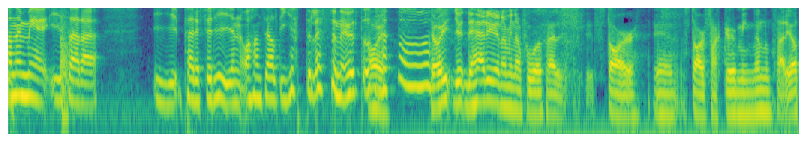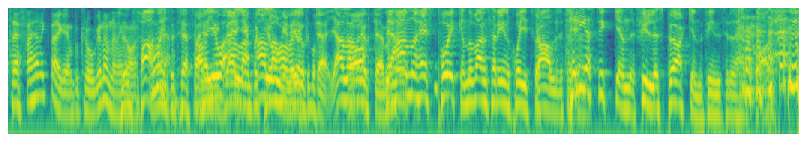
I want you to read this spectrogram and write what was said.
Han är med i så här i periferin och han ser alltid jätteledsen ut. Och så här. Jag, det här är ju en av mina få så här, star, eh, starfucker-minnen. Så här. Jag träffade Henrik Berggren på krogen nämligen en Hur gång. fan har Ja, inte ja. träffat Ja, Henrik jo, Berggren alla- på alla krogen har i väl gjort det. Alla har väl gjort det, Det är det- han och hästpojken, de valsar in skit. För Jag har aldrig träffat Tre honom. stycken fyllespöken finns i den här staden.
